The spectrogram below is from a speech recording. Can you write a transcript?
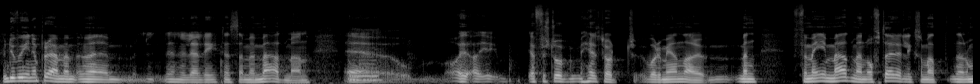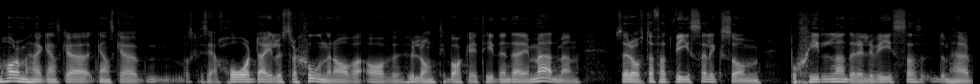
men du var inne på det här med, med, den lilla liknelsen med Mad Men. Mm. Eh, jag, jag, förstår helt klart vad du menar, men för mig i Mad Men, ofta är det liksom att när de har de här ganska, ganska mm, vad ska vi säga, hårda illustrationerna av, av hur långt tillbaka i tiden det är i Mad Men, så är det ofta för att visa liksom på skillnader eller visa de här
